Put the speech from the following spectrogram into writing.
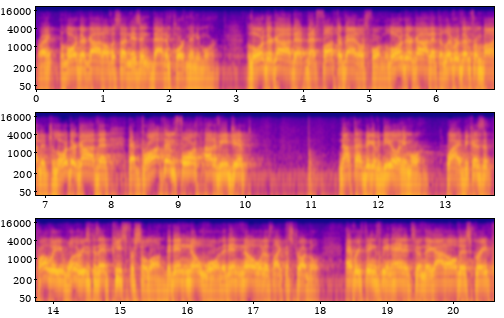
right? The Lord their God all of a sudden isn't that important anymore. The Lord their God that, that fought their battles for them. The Lord their God that delivered them from bondage. The Lord their God that, that brought them forth out of Egypt. Not that big of a deal anymore. Why? Because probably one of the reasons because they had peace for so long. They didn't know war. They didn't know what it was like to struggle. Everything's being handed to them. They got all this great,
